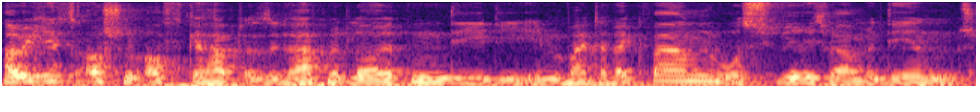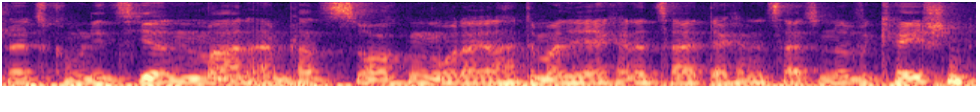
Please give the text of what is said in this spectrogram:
Habe ich jetzt auch schon oft gehabt, also gerade mit Leuten, die, die eben weiter weg waren, wo es schwierig war, mit denen schnell zu kommunizieren, mal an einem Platz zu hocken oder dann hatte man ja keine Zeit, der keine Zeit. So eine Vacation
